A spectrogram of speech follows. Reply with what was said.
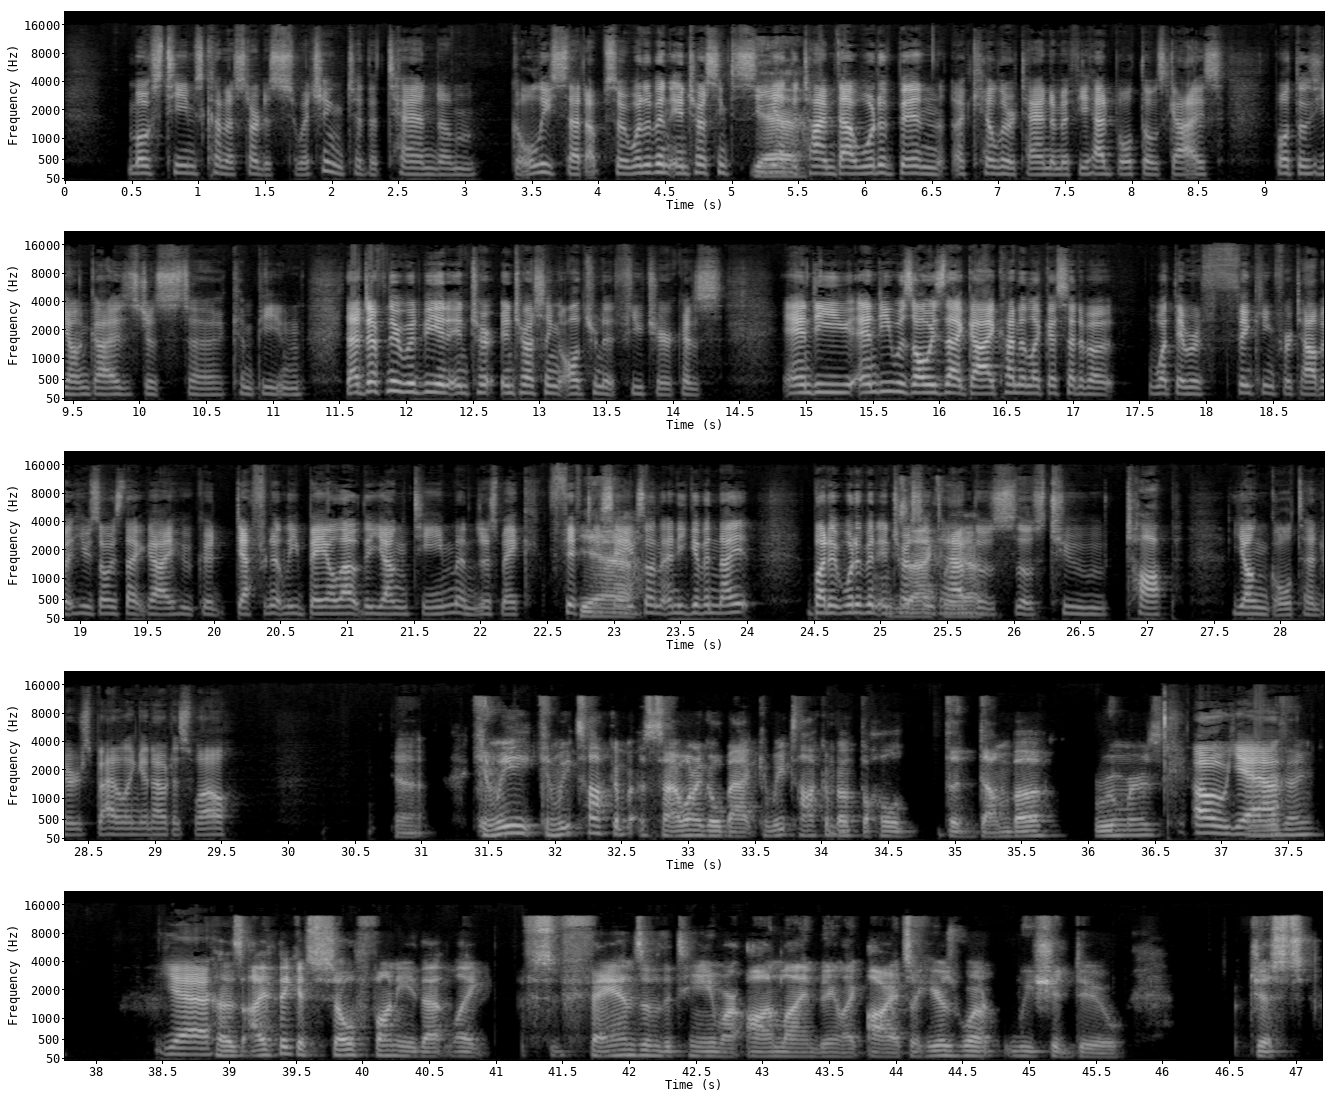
most teams kind of started switching to the tandem goalie setup. So it would have been interesting to see at the time. That would have been a killer tandem if you had both those guys, both those young guys just uh, competing. That definitely would be an inter- interesting alternate future because Andy Andy was always that guy, kind of like I said about what they were thinking for Talbot. He was always that guy who could definitely bail out the young team and just make 50 Yeah. saves on any given night. But it would have been interesting Exactly, to have yeah. those those two top young goaltenders battling it out as well. Yeah. Can we can we talk about so I want to go back. Can we talk about the whole the Dumba rumors Oh yeah, yeah, Because I think it's so funny that like fans of the team are online being like, all right, so here's what we should do. Just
